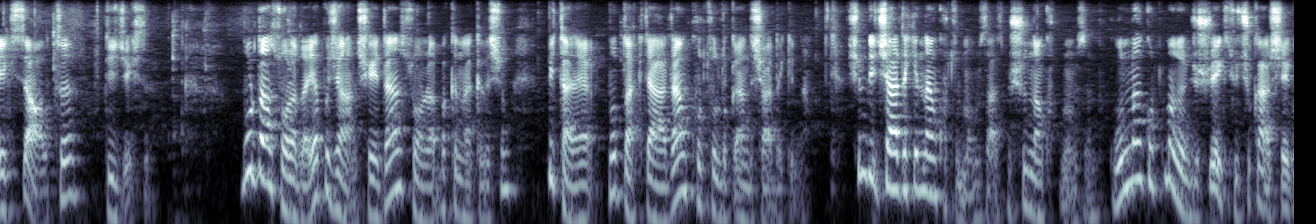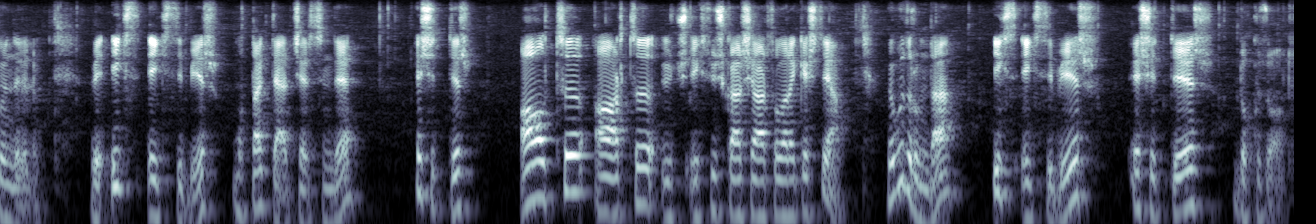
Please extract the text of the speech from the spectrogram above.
eksi 6 diyeceksin. Buradan sonra da yapacağın şeyden sonra bakın arkadaşım bir tane mutlak değerden kurtulduk en dışarıdakinden. Şimdi içeridekinden kurtulmamız lazım. Şundan kurtulmamız lazım. Bundan kurtulmadan önce şu eksi 3'ü karşıya gönderelim. Ve x eksi 1 mutlak değer içerisinde eşittir 6 artı 3 eksi 3 karşı artı olarak geçti ya. Ve bu durumda x eksi 1 eşittir 9 oldu.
